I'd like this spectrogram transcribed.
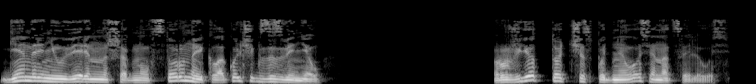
Генри неуверенно шагнул в сторону, и колокольчик зазвенел. Ружье тотчас поднялось и нацелилось.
